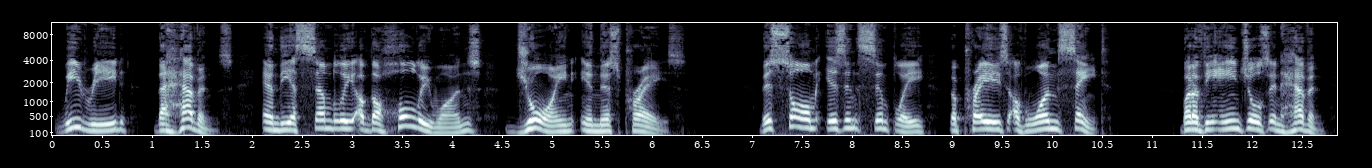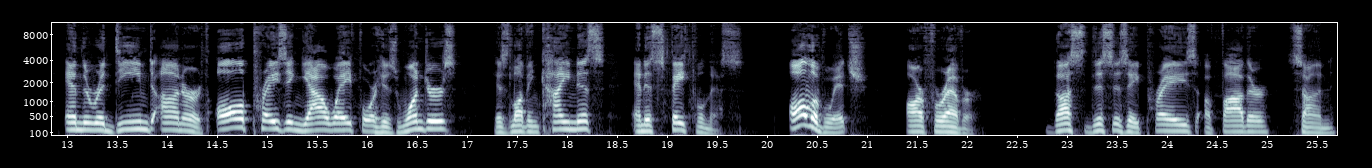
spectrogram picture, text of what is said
we read, The heavens and the assembly of the holy ones join in this praise. This psalm isn't simply the praise of one saint, but of the angels in heaven and the redeemed on earth, all praising Yahweh for his wonders, his loving kindness, and his faithfulness, all of which are forever. Thus, this is a praise of Father, Son,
